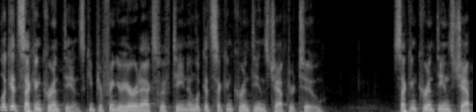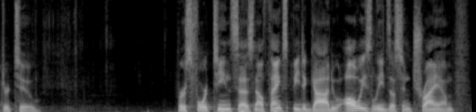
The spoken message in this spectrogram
Look at 2 Corinthians. Keep your finger here at Acts 15 and look at 2 Corinthians chapter 2. 2 Corinthians chapter 2. Verse 14 says, Now thanks be to God who always leads us in triumph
